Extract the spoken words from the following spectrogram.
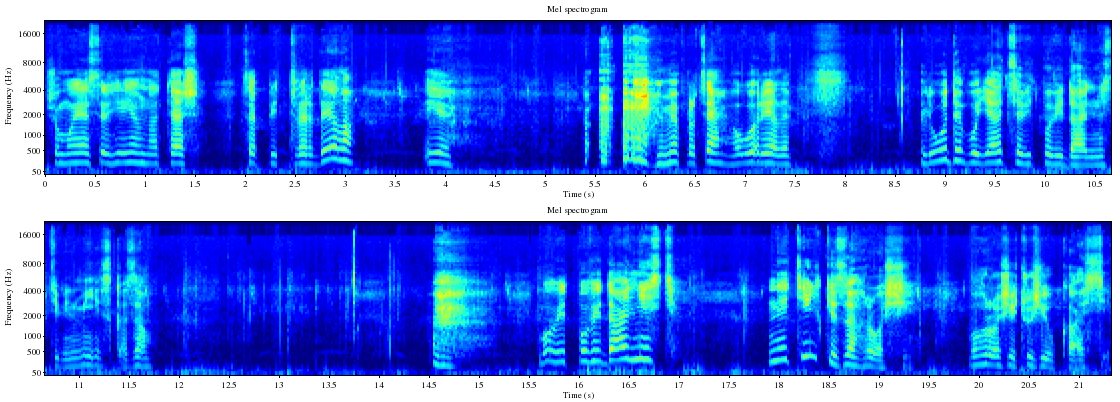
що моя Сергіївна теж це підтвердила. І ми про це говорили. Люди бояться відповідальності, він мені сказав. Бо відповідальність не тільки за гроші, бо гроші чужі в касі,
